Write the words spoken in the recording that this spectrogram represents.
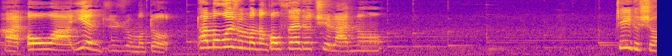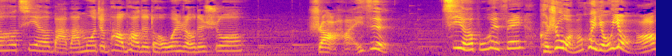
海鸥啊、燕子什么的。”它们为什么能够飞得起来呢？这个时候，企鹅爸爸摸着泡泡的头，温柔的说：“傻孩子，企鹅不会飞，可是我们会游泳哦。”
